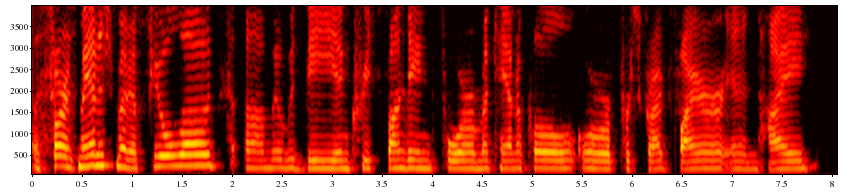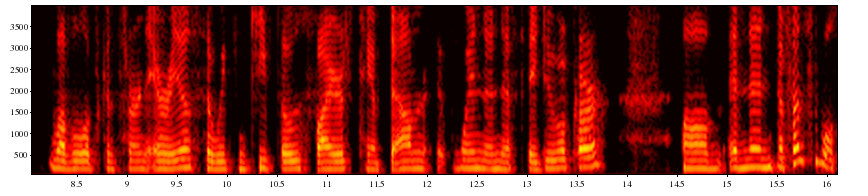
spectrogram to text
As far as management of fuel loads, um, it would be increased funding for mechanical or prescribed fire in high level of concern areas so we can keep those fires tamped down when and if they do occur. Um, and then defensible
